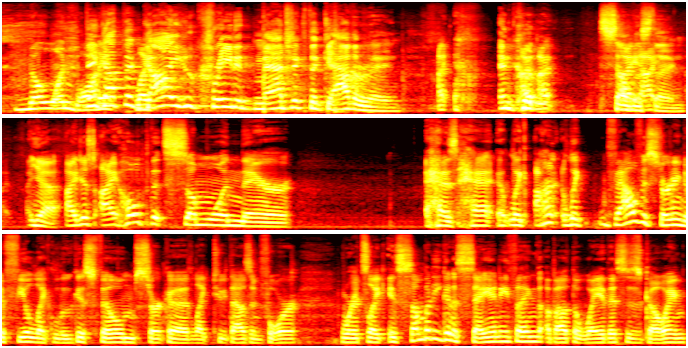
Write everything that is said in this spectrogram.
no one bought They it They got the Like, guy who created Magic the Gathering I, and couldn't I- sell I- this I- thing. yeah i just i hope that someone there has had like on like valve is starting to feel like lucasfilm circa like 2004 where it's like is somebody gonna say anything about the way this is going?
